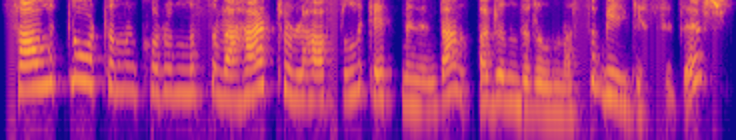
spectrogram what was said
Sağlıklı ortamın korunması ve her türlü hastalık etmeninden arındırılması bilgisidir.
